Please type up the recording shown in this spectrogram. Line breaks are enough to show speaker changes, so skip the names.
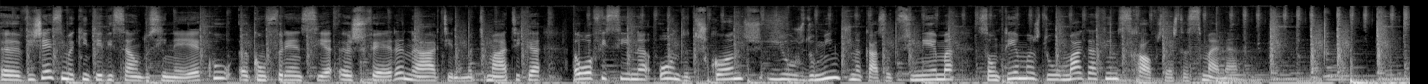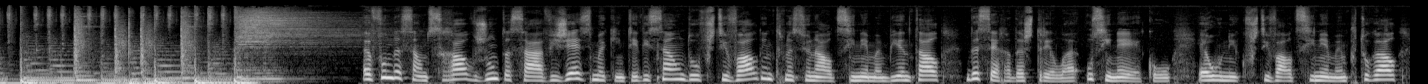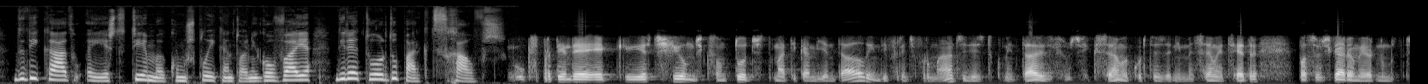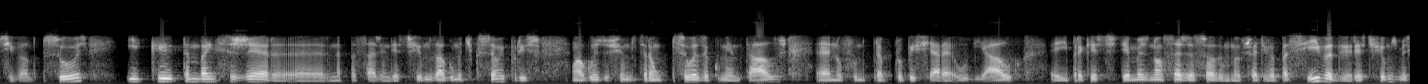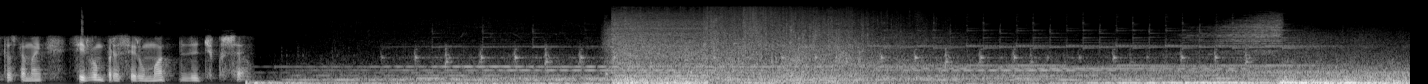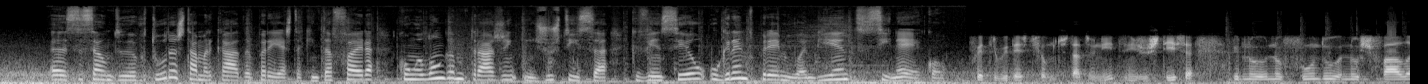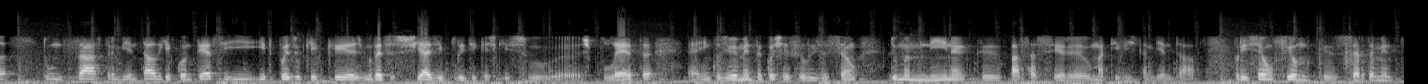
A 25ª edição do Cineeco, a conferência A Esfera na Arte e na Matemática, a oficina Onde Te Escondes e os Domingos na Casa do Cinema são temas do Magazine Serralves desta semana. A Fundação de Serralvo junta-se à 25ª edição do Festival Internacional de Cinema Ambiental da Serra da Estrela, o Cineeco. É o único festival de cinema em Portugal dedicado a este tema, como explica António Gouveia, diretor do Parque de Serralves.
O que se pretende é que estes filmes, que são todos de temática ambiental, em diferentes formatos, desde documentários, filmes de ficção, a curtas de animação, etc., possam chegar ao maior número possível de pessoas e que também se gera uh, na passagem destes filmes alguma discussão e por isso alguns dos filmes terão pessoas a comentá-los, uh, no fundo para propiciar o diálogo uh, e para que estes temas não seja só de uma perspectiva passiva de ver estes filmes, mas que eles também sirvam para ser um mote de discussão.
A sessão de abertura está marcada para esta quinta-feira com a longa-metragem Injustiça, que venceu o Grande Prémio Ambiente Cineeco
foi atribuído a este filme dos Estados Unidos, Injustiça, que no, no fundo nos fala de um desastre ambiental que acontece e, e, depois o que é que as mudanças sociais e políticas que isso uh, espoleta, uh, inclusivamente na consciencialização de uma menina que passa a ser uma ativista ambiental. Por isso é um filme que certamente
